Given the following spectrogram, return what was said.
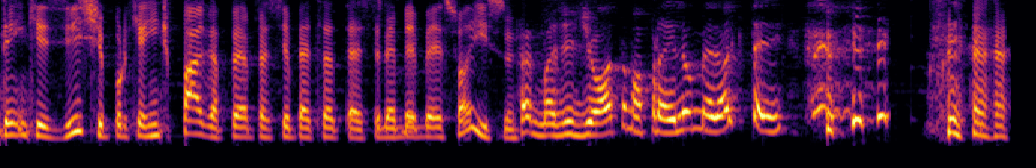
tem, que existe, porque a gente paga pra, pra ser beta tester. É, é só isso. É, mas idiota, mas pra ele é o melhor que tem.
